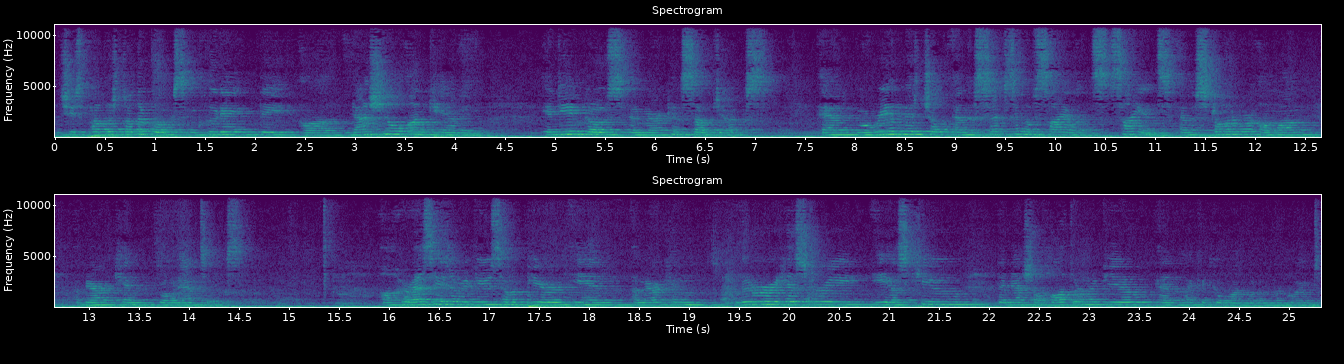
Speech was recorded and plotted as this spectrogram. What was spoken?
And she's published other books, including the uh, National Uncanny, Indian Ghosts and American Subjects, and Maria Mitchell and the Sexing of Silence, Science, an Astronomer Among American Romantics. Uh, her essays and reviews have appeared in American Literary History, ESQ, the Nathaniel Hawthorne Review, and I could go on, but I'm not going to.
